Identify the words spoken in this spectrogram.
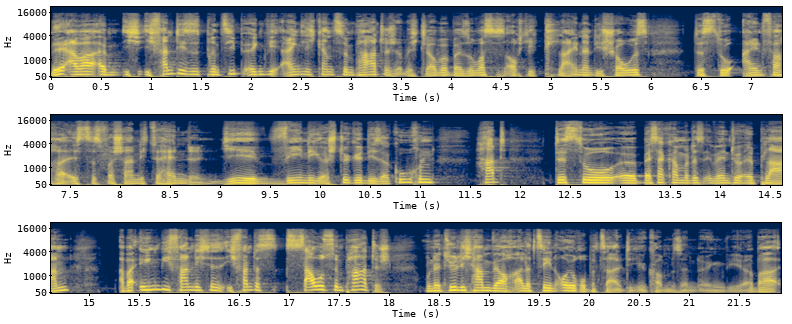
Nee, aber ähm, ich, ich fand dieses Prinzip irgendwie eigentlich ganz sympathisch. Aber ich glaube, bei sowas ist auch, je kleiner die Show ist, desto einfacher ist es wahrscheinlich zu handeln. Je weniger Stücke dieser Kuchen hat, desto äh, besser kann man das eventuell planen. Aber irgendwie fand ich das, ich fand das sau sympathisch. Und natürlich haben wir auch alle 10 Euro bezahlt, die gekommen sind irgendwie. Aber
